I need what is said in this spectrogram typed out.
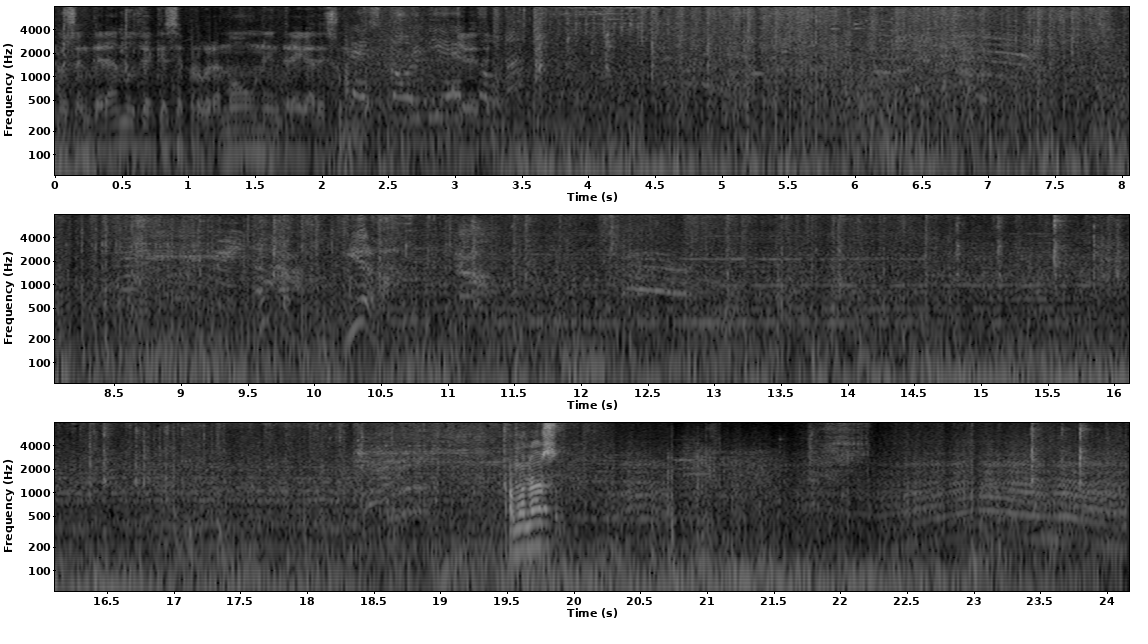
Nos enteramos de que se programó una entrega de. ¿Quieres de-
